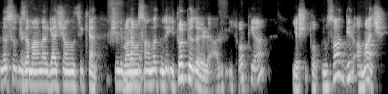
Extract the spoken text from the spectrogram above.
nasıl bir zamanlar gerçi anlatırken şimdi bana masal anlatmıyor da İtopya da öyle. Halbuki İtopya yaşı, toplumsal bir amaç,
